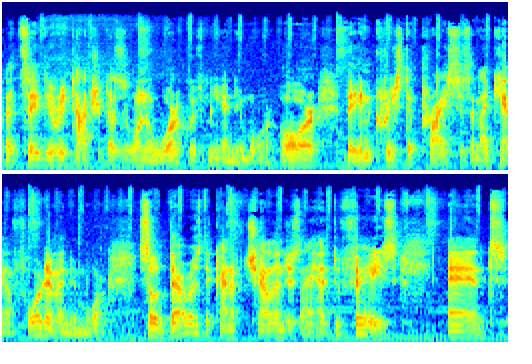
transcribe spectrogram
let's say, the retoucher doesn't want to work with me anymore, or they increase the prices and I can't afford them anymore. So there was the kind of challenges I had to face, and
